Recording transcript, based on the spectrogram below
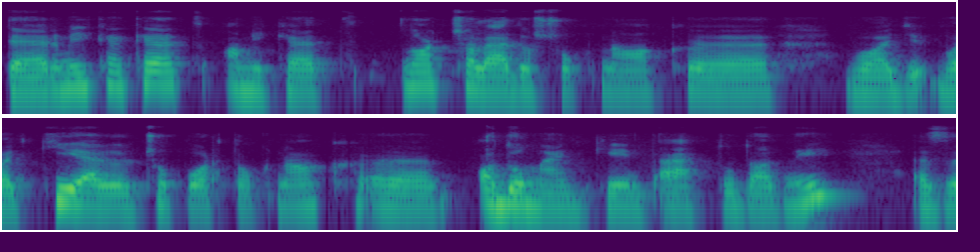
termékeket, amiket nagy családosoknak vagy, vagy kijelölt csoportoknak adományként át tud adni. Ez,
